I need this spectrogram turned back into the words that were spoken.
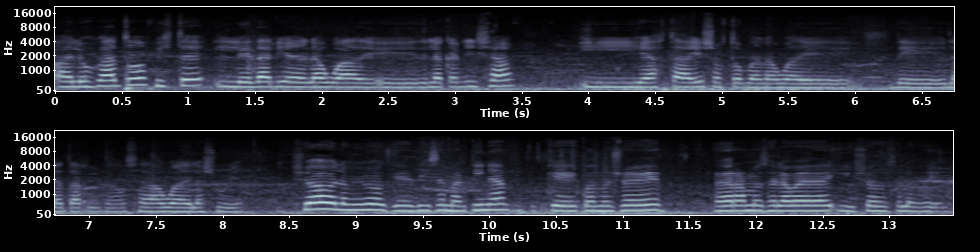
a los gatos, viste, le darían el agua de, la canilla y hasta ellos toman agua de, de, la tarrina, o sea, agua de la lluvia. Yo hago lo mismo que dice Martina, que cuando llueve agarramos el agua y yo se los doy a los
